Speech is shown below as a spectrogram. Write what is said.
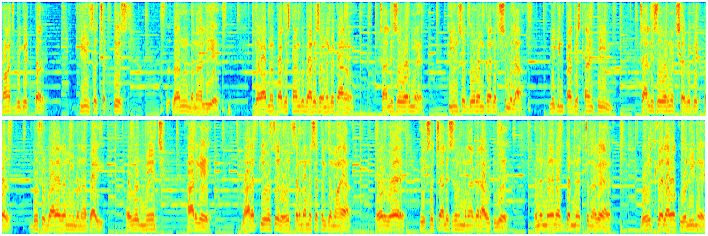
पाँच विकेट पर 336 रन बना लिए। जवाब में पाकिस्तान को बारिश होने के कारण 40 ओवर में 302 रन का लक्ष्य मिला। लेकिन पाकिस्तान टीम 40 ओवर में 6 विकेट पर 212 रन ही बना पाई और वे मैच हार गए। भारत की ओर से रोहित शर्मा ने शतक जमाया और वह 140 रन बनाकर आउट हुए। उन्हें मैन ऑफ़ द मैच चुना गया। रोहित के अलावा कोहली ने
